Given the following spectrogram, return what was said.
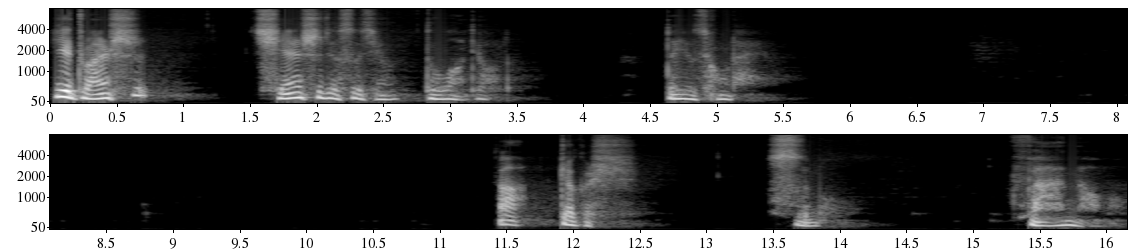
一转世，前世的事情都忘掉了，得又重来。啊，这个是死魔，烦恼魔，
